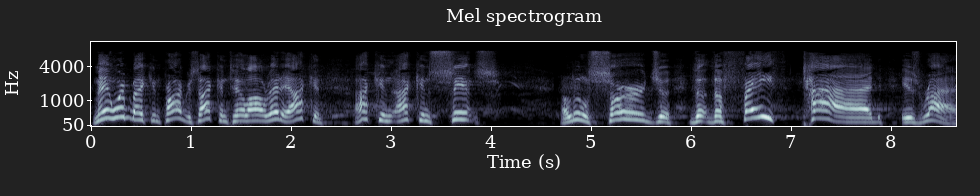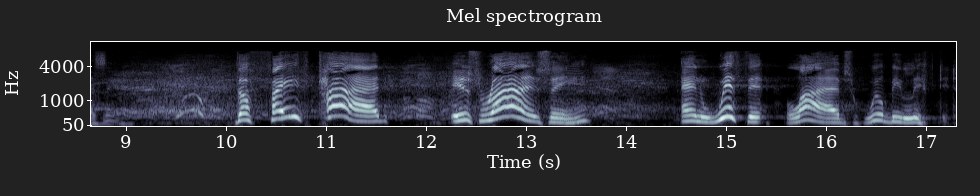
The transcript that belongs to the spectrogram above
Man, we're making progress. I can tell already. I can, I can, I can sense a little surge. Of, the, the faith tide is rising. The faith tide is rising, and with it, lives will be lifted.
